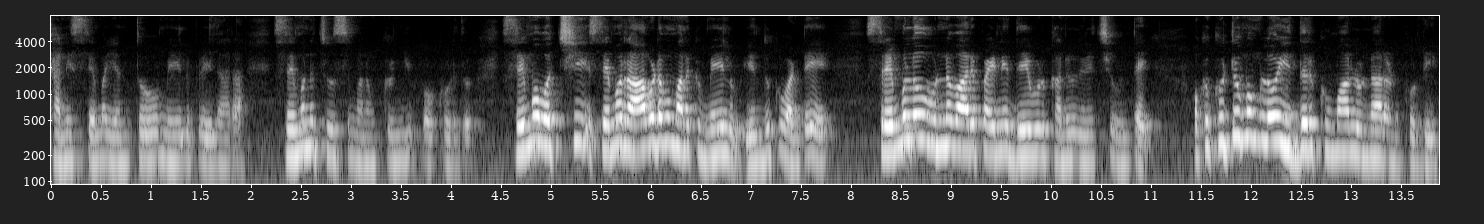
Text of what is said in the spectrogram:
కానీ శ్రమ ఎంతో మేలు ప్రియులారా. శ్రమను చూసి మనం కృంగిపోకూడదు. శ్రమ వచ్చి శ్రమ రావడం మనకు మేలు. ఎందుకు అంటే శ్రమలో ఉన్న వారిపైనే దేవుడు కనులు తెరిచి ఉంటాయి. ఒక కుటుంబంలో ఇద్దరు కుమారులు ఉన్నారనుకోండి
